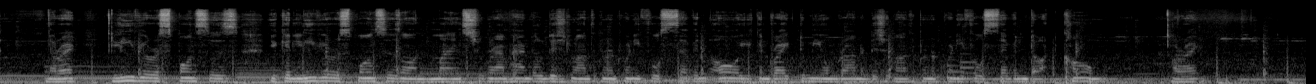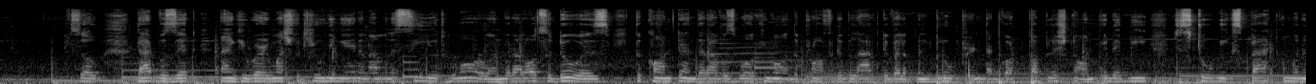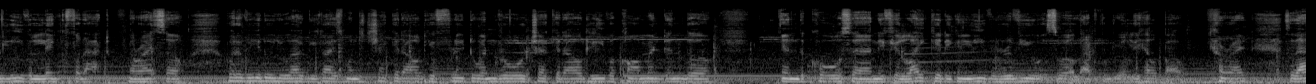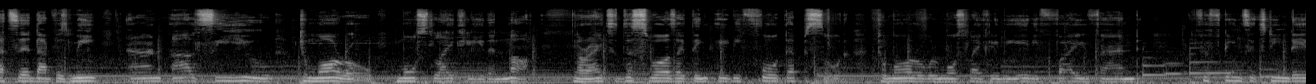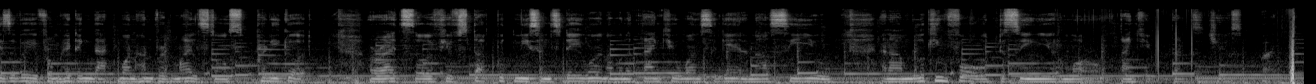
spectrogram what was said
All right. Leave your responses. You can leave your responses on my Instagram handle, Digital Entrepreneur 24 7, or you can write to me, Umran at Digital Entrepreneur 24 7.com. All right. So that was it. Thank you very much for tuning in and i'm going to see you tomorrow. And what i'll also do is the content that i was working on the profitable app development blueprint that got published on udemy just two weeks back i'm going to leave a link for that. All right so whatever you do you, you guys want to check it out. You're free to enroll check it out. Leave a comment in the in the course and if you like it you can leave a review as well. That would really help out all right? So that's it. That was me and i'll see you tomorrow most likely than not all right? So this was i think 84th episode. Tomorrow will most likely be 85 and 15 16 days away from hitting that 100 milestones. Pretty good all right so if you've stuck with me since day one i want to thank you once again and i'll see you and i'm looking forward to seeing you tomorrow. Thank you. Thanks. Cheers. Bye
